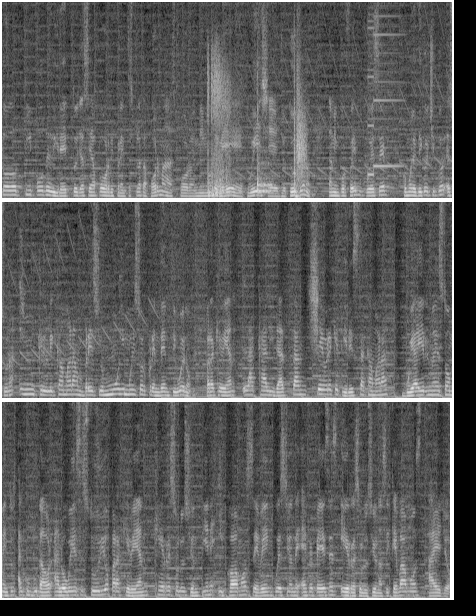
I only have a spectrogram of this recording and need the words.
todo tipo de directo ya sea por diferentes plataformas por el mismo TV, Twitch, eh, YouTube bueno también por Facebook puede ser como les digo chicos, es una increíble cámara a un precio muy muy sorprendente. Y bueno, para que vean la calidad tan chévere que tiene esta cámara, voy a ir en estos momentos al computador, al OBS Studio, para que vean qué resolución tiene y cómo se ve en cuestión de FPS y resolución. Así que vamos a ello.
